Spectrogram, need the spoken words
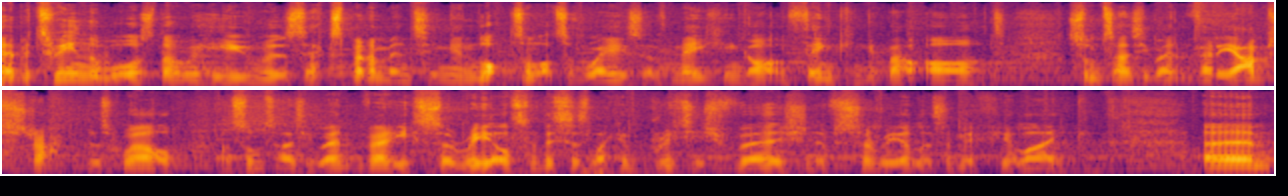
Uh, between the wars, though, he was experimenting in lots and lots of ways of making art and thinking about art. Sometimes he went very abstract as well, and sometimes he went very surreal. So this is like a British version of surrealism, if you like. Um,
